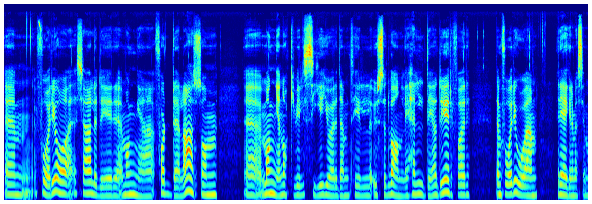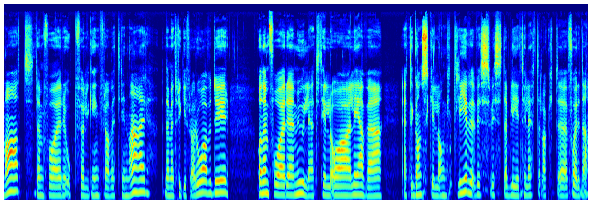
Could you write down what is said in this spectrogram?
får jo kjæledyr mange fordeler som mange nok vil si gjør dem til usedvanlig heldige dyr. For de får jo eh, regelmessig mat, de får oppfølging fra veterinær, de er trygge fra rovdyr, og de får eh, mulighet til å leve et ganske langt liv hvis, hvis det blir tilrettelagt eh, for det.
